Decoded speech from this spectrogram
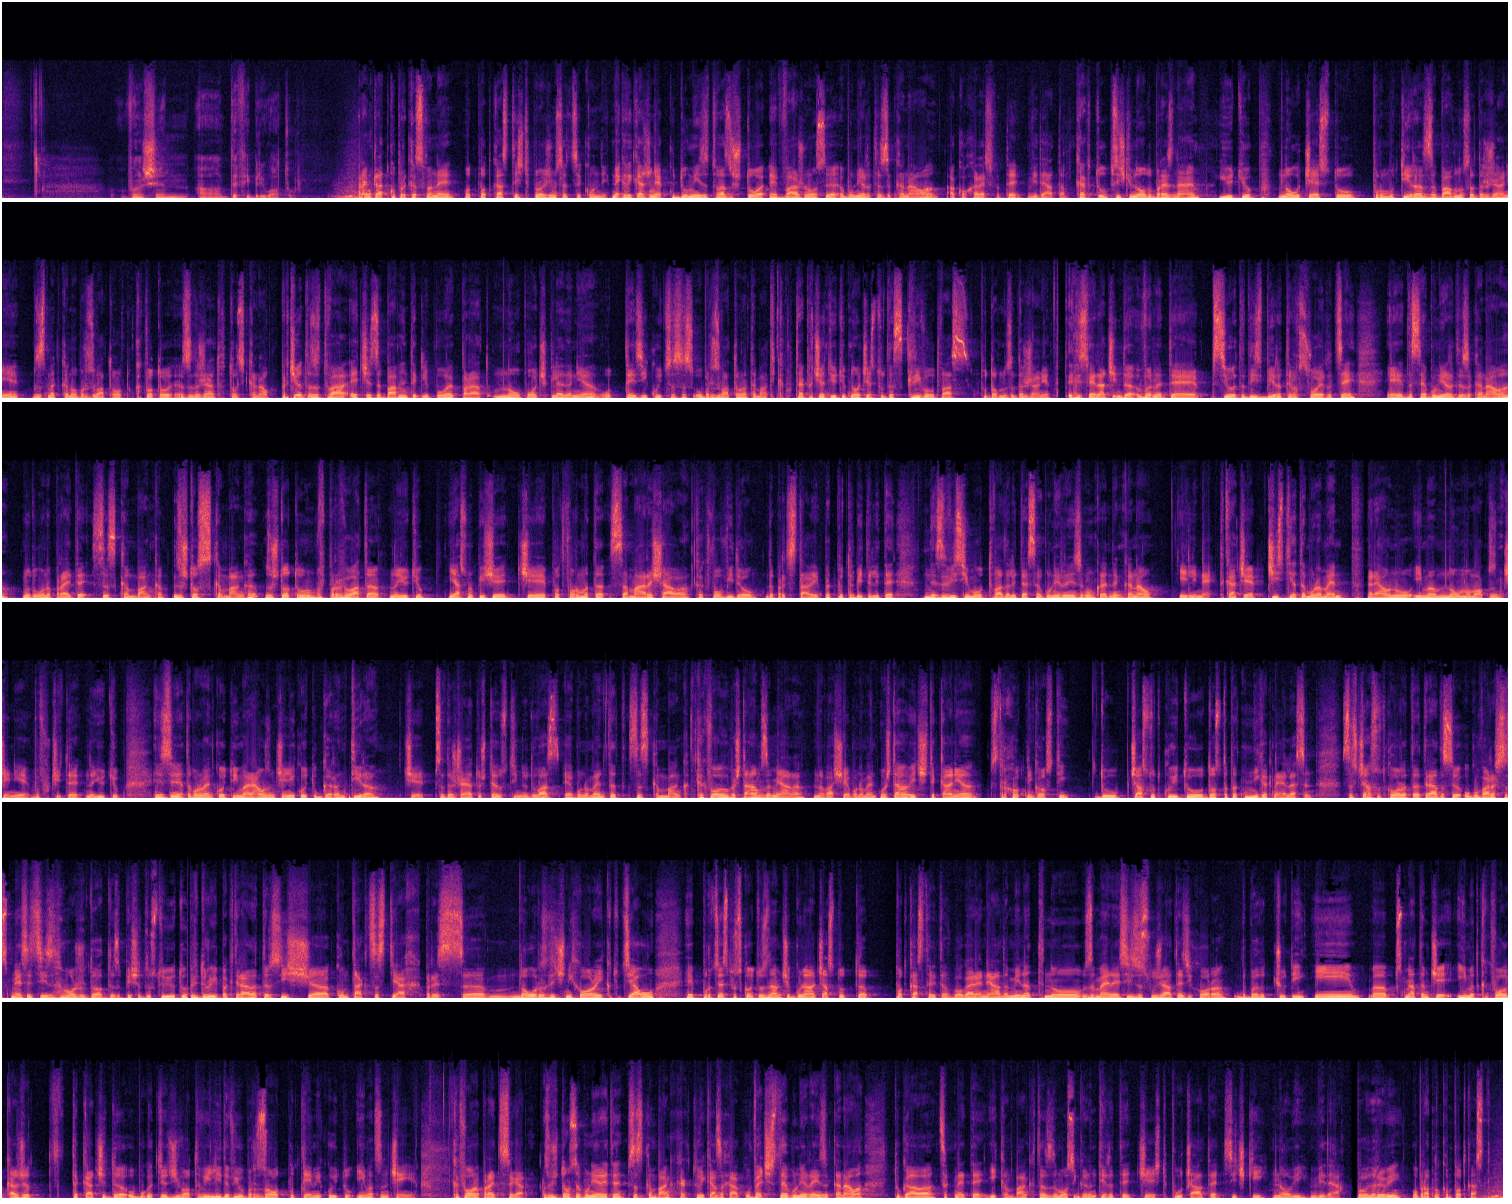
външен а, дефибрилатор. Правим кратко прекъсване от подкаста и ще продължим след секунди. Нека ви кажа някои думи за това защо е важно да се абонирате за канала, ако харесвате видеята. Както всички много добре знаем, YouTube много често промотира забавно съдържание за сметка на образователното, каквото е съдържанието в този канал. Причината за това е, че забавните клипове правят много повече гледания от тези, които са с образователна тематика. Това е причината YouTube много често да скрива от вас подобно съдържание. Единственият начин да върнете силата да избирате в свои ръце е да се абонирате за канала, но да го направите с камбанка. Защо с камбанка? Защото в правилата на YouTube ясно пише, че платформата сама решава какво видео да представи пред потребителите, независимо от това дали те са абонирани за конкретен канал или не. Така че чистият абонамент реално има много, много малко значение в очите на YouTube. Единственият абонамент, който има реално значение, който гарантира че съдържанието ще достигне до вас, е абонаментът с камбанка. Какво ви обещавам в замяна на вашия абонамент? Обещавам ви, че ще каня страхотни гости, до част от които достъпът никак не е лесен. С част от хората трябва да се оговаряш с месеци, за да може да, да запишат до студиото. При други пък трябва да търсиш контакт с тях през много различни хора и като цяло е процес, през който знам, че голяма част от подкастерите в България няма да минат, но за мен си заслужават тези хора да бъдат чути и а, смятам, че имат какво да кажат, така че да обогатят живота ви или да ви образоват по теми, които имат значение. Какво направите сега? Задължително се абонирайте с камбанка, както ви казах. Ако вече сте абонирани за канала, тогава цъкнете и камбанката, за да може да си гарантирате, че ще получавате всички нови видеа. Благодаря ви, обратно към подкаста.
